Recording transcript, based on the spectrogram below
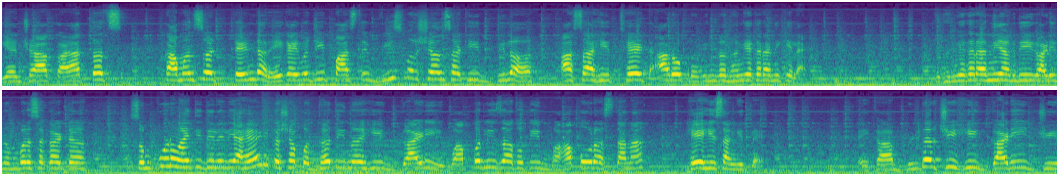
यांच्या काळातच कामांचं टेंडर एकऐवजी पाच ते वीस वर्षांसाठी दिलं असाही थेट आरोप रवींद्र धंगेकरांनी केलाय. धंगेकरांनी अगदी गाडी नंबर सकट संपूर्ण माहिती दिलेली आहे आणि कशा पद्धतीनं ही गाडी वापरली जात होती महापौर असताना हेही सांगितलंय. एका बिल्डरची ही गाडी जी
